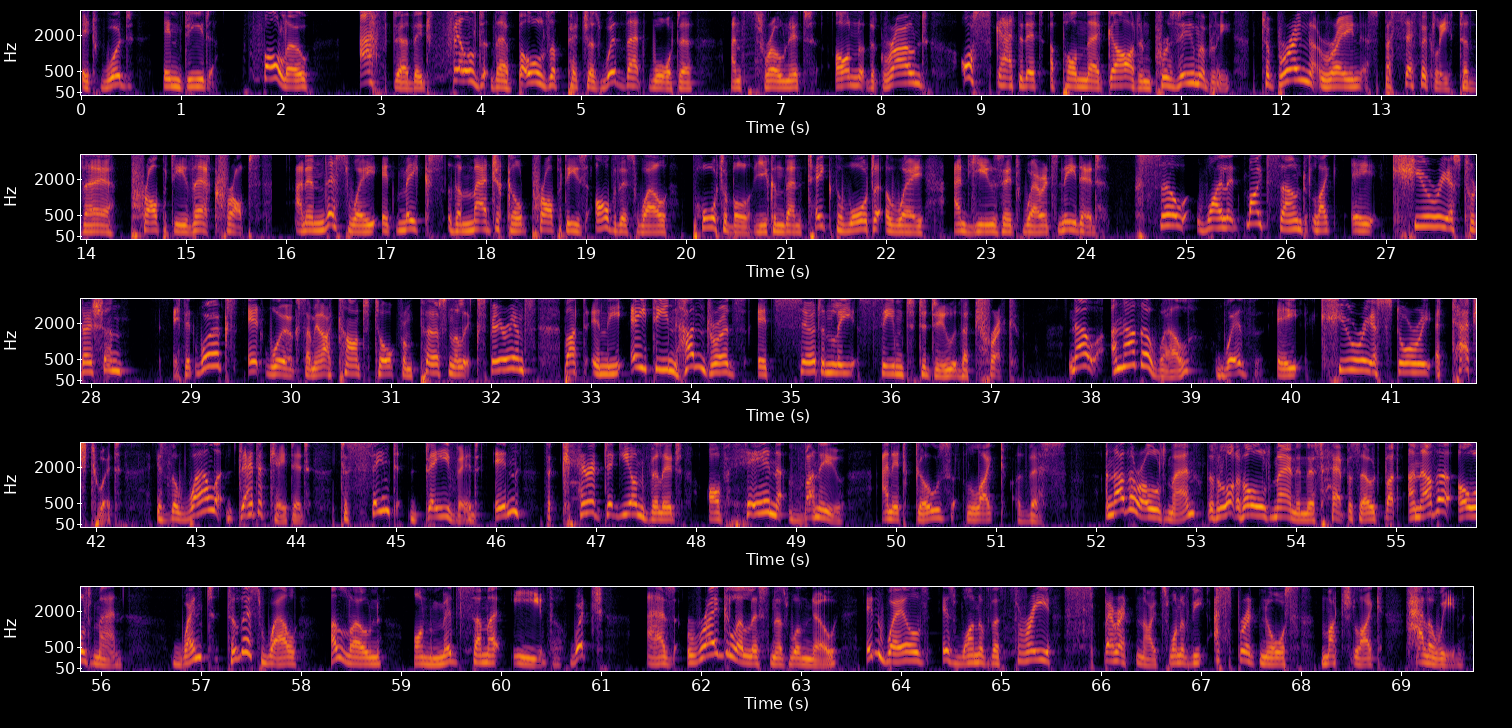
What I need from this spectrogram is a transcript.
it would indeed follow after they'd filled their bowls of pitchers with that water and thrown it on the ground or scattered it upon their garden, presumably to bring rain specifically to their property, their crops. And in this way, it makes the magical properties of this well portable. You can then take the water away and use it where it's needed. So, while it might sound like a curious tradition, if it works, it works. I mean, I can't talk from personal experience, but in the 1800s, it certainly seemed to do the trick. Now, another well with a curious story attached to it is the well dedicated to Saint David in the Ceredigion village of Hen Vanu, and it goes like this. Another old man, there's a lot of old men in this episode, but another old man went to this well alone on Midsummer Eve, which, as regular listeners will know, in Wales is one of the three spirit nights, one of the Ysbryd Nos, much like Halloween.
